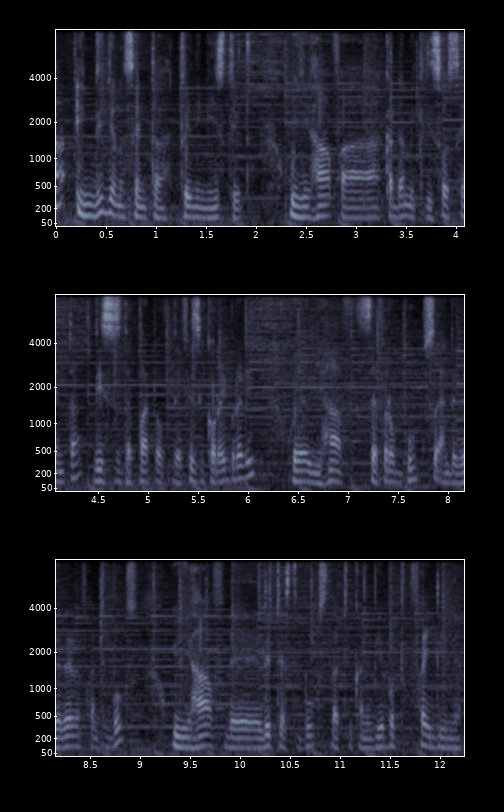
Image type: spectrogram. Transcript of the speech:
Uh, In Regional Center Training Institute, we have an academic resource center. This is the part of the physical library where we have several books and the relevant books. We have the latest books that you can be able to find in,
